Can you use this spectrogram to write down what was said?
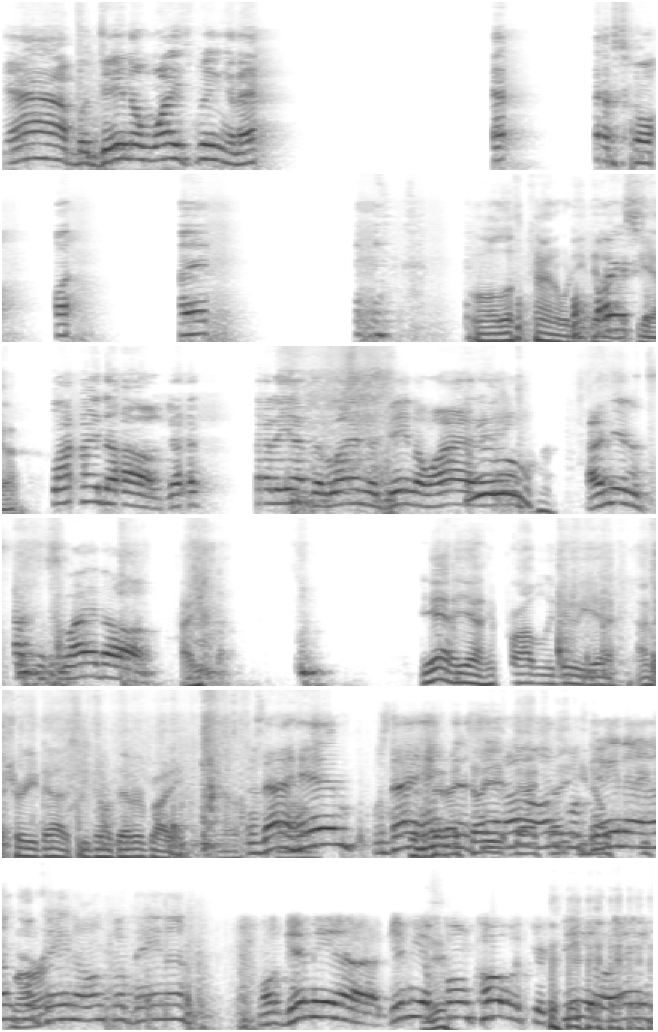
Yeah, but Dana White's being an asshole. Well, that's kind of what he does. Yeah. Sly Dog. Gotta the line to Dana White. eh? I need to talk to Sly Dog. I- yeah, yeah, he probably do. Yeah, I'm sure he does. He knows everybody. you know. Was that Um, him? Was that him that tell you- did I "Oh, you Uncle you Dana, Uncle Dana, Uncle Dana"? Well, give me a give me a Yeah. phone call with your deal, eh?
